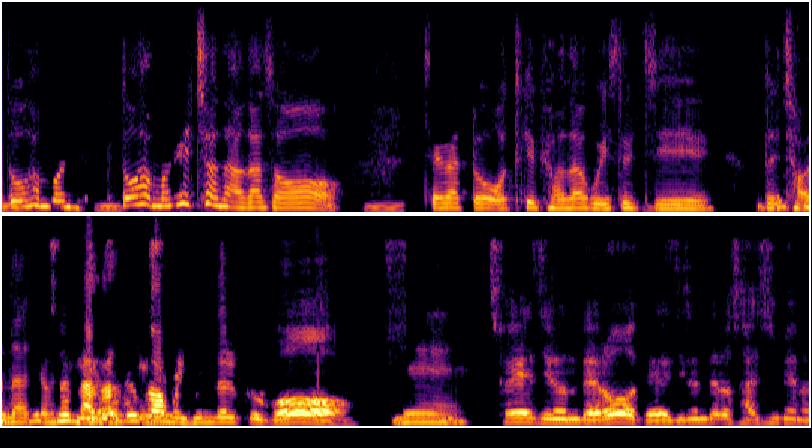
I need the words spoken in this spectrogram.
또 음, 한번, 음, 또 한번 헤쳐 나가서 음. 제가 또 어떻게 변하고 있을지 또 전화 좀 헤쳐 나가려고 드려볼게요. 하면 힘들 거고 네, 처해지는 대로 되어지는 대로 사시면은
